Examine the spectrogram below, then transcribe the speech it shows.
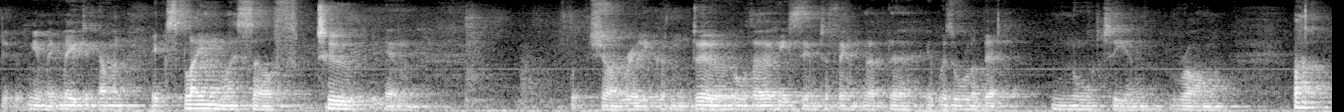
you know, me to come and explain myself to him, which I really couldn't do, although he seemed to think that uh, it was all a bit naughty and wrong. But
